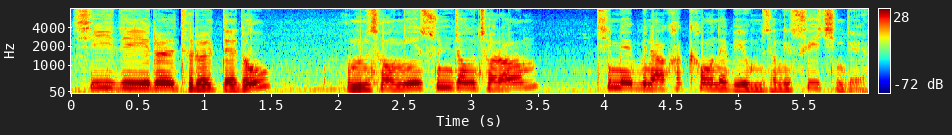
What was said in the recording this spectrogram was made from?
CD를 들을 때도 음성이 순정처럼 티맵이나 카카오맵이 음성이 스위칭돼요.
